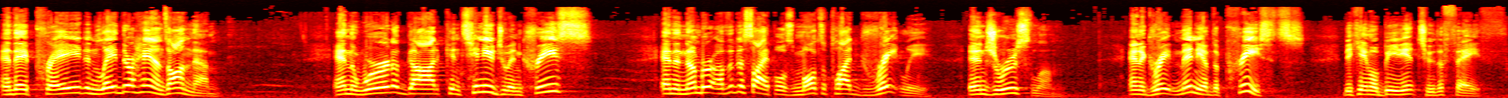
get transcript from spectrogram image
and they prayed and laid their hands on them. And the word of God continued to increase, and the number of the disciples multiplied greatly in Jerusalem. And a great many of the priests became obedient to the faith.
